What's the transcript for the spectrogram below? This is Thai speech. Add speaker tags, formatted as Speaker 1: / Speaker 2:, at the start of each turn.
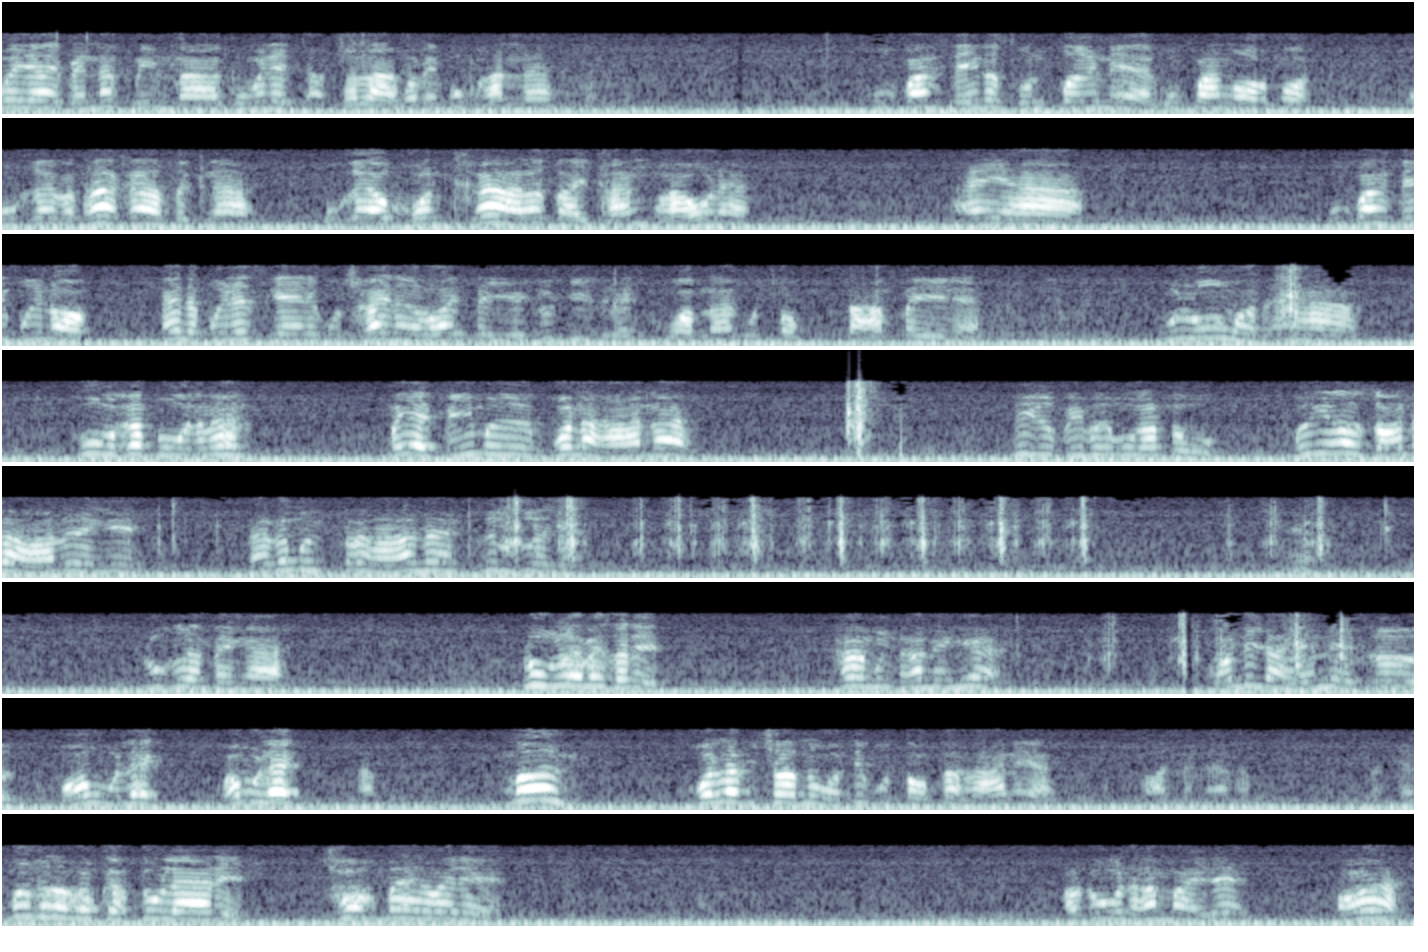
Speaker 1: ไม่ได้เป็นนักบินมากูไม่ได้จับฉลากมาเป็นผู้พันนะกูฟังเสียงกระสุนปืนเนี่ยกูฟังออกหมดกูเคยประท่าฆ่าศึกนะกูเคยเอาคนฆ่าแล้วใส่ถังเผานะไอ้ห่ากูฟังเสียงปืนออกแม้แต่ปืนเอสเคเนี่ยกูใช้ตั้งร้อยปีอายุยี่สิบเอ็ดขวบนะกูจบสามปีเนี่ยกูรู้หมดไอ้ห่าผู้บังคับหมู่ทั้งนั้น ไม่ใช่ฝีมือพลทหารนะนี่คือฝีมือผู้กำกับมึงยังต้องสอนทหารอะไรอย่างงี้ แต่ถ้ามึงทหารแม่งขึ้นลูกเรืออย่างเงี้ยเนี่ยลูกเรือเป็นไงลูกเรือไม่สนิทถ้ามึงทำอย่างเงี้ยคนที่จะเห็นเนี่ยคือหมอหมูเล็กหมอหมูเล็ก
Speaker 2: ครับ
Speaker 1: มึงคนรับผิดชอบทั้งหมดที่กูตบทหารเนี่ย
Speaker 2: สอนมันแล้วครับนยัง
Speaker 1: มึงก็ต้องกำกับดูแลดิชอกแม่งไว้ดิเอาดูมันทำใหม่ดิออกมา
